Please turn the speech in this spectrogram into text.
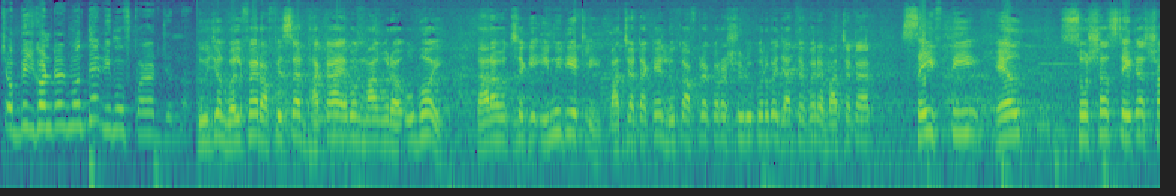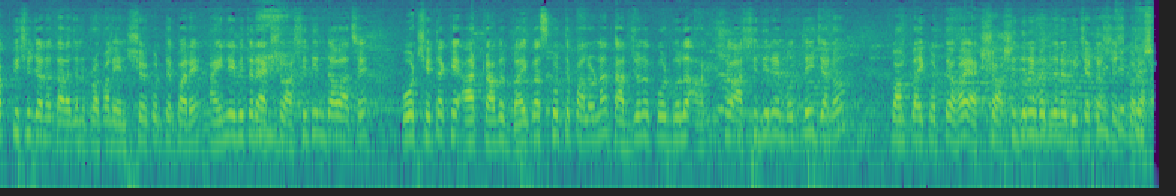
চব্বিশ ঘণ্টার মধ্যে রিমুভ করার জন্য। দুইজন ওয়েলফেয়ার অফিসার ঢাকা এবং মাগুরা উভয় তারা হচ্ছে কি ইমিডিয়েটলি বাচ্চাটাকে লুক আফটার করা শুরু করবে যাতে করে বাচ্চাটার সেফটি হেলথ সোশ্যাল স্টেটাস সব কিছু যেন তারা যেন প্রপারলি এনশিওর করতে পারে। আইনের ভিতরে একশো আশি দিন দেওয়া আছে। কোর্ট সেটাকে আর ট্রাভেল বাইপাস করতে পারল না। তার জন্য কোর্ট বলে একশো আশি দিনের মধ্যেই যেন কমপ্লাই করতে হয়। একশো আশি দিনের মধ্যে যেন বিচারটা শেষ করা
